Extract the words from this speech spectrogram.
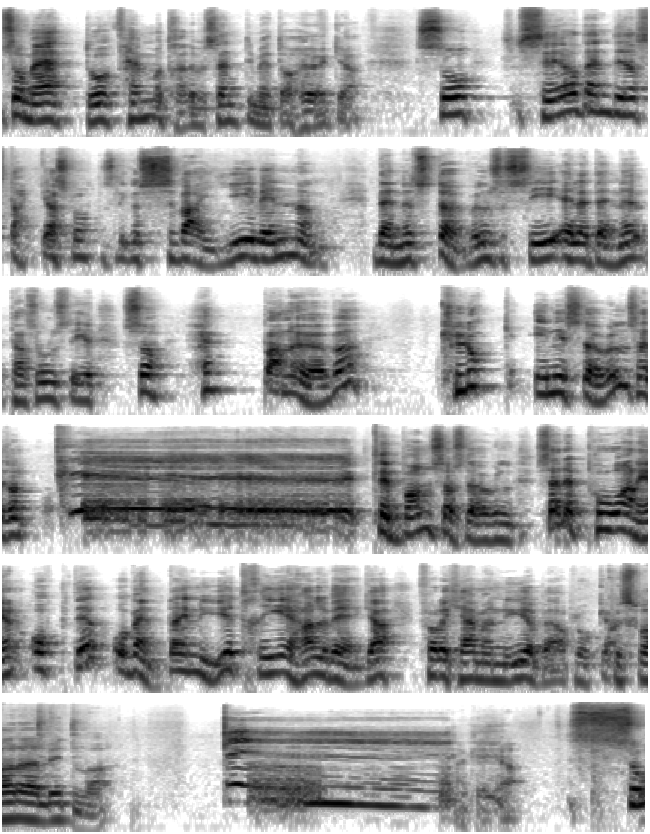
som er da 35 cm høye. Så ser den der stakkars flåtten slik og sveier i vinden, denne støvelen sier, eller denne personen stiger, så hopper han over, klukk inn i støvelen, så er det sånn til bunns av støvelen. Så er det på han igjen opp der og venter i nye tre og en halv uke før det kommer en ny bærplukker. Hvordan var det lyden var? Okay, ja. Så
